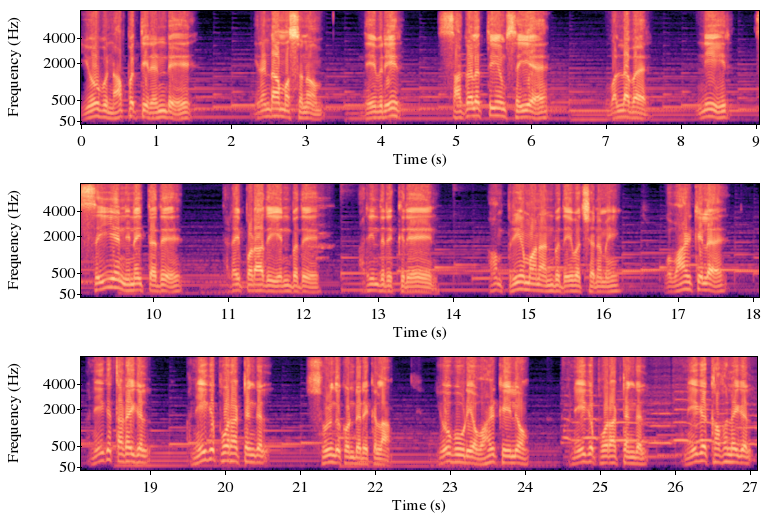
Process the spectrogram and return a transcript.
யோபு நாற்பத்தி ரெண்டு இரண்டாம் வசனம். தேவரீர் சகலத்தையும் செய்ய வல்லவர். நீர் செய்ய நினைத்தது தடைப்படாது என்பது அறிந்திருக்கிறேன். ஆம் பிரியமான அன்பு தேவச்சனமே உங்க வாழ்க்கையில அநேக தடைகள் அநேக போராட்டங்கள் சூழ்ந்து கொண்டிருக்கலாம். யோபுடைய வாழ்க்கையிலும் அநேக போராட்டங்கள் அநேக கவலைகள்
